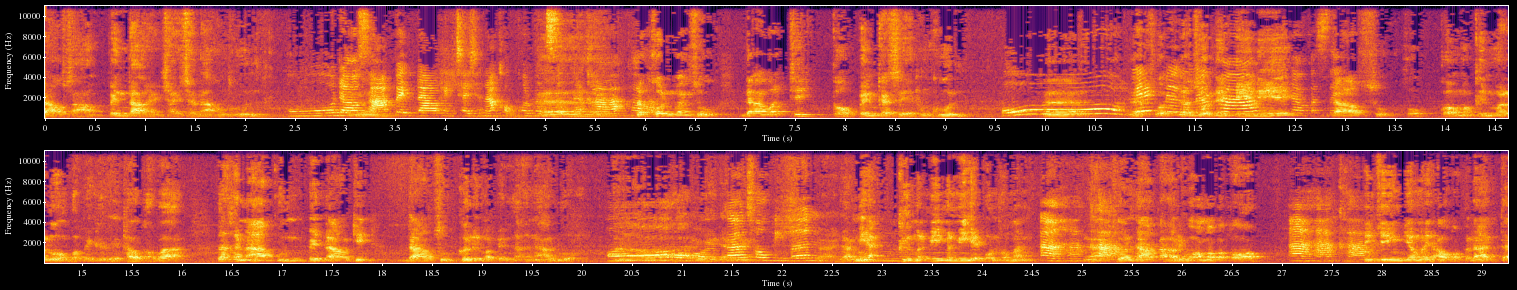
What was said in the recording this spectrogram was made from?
ดาวสามเป็นดาวแห่งชัยชนะของคุณ โอ้ดาวสามเป็นดาวแห่งชัยชนะของคนวันศุกร์นะคะเออแล้วคนวันศุกร์ดาวอาทิตย์ก็เป็นเกษตรของคุณ โอ้เออเลและขส่วนหนึ่งและส่วนในนะคะปีนี้ดาวเกษตรดาวศุกร์หกก็มาขึ้นมาร่วมมาเป็นเกษตรเท่ากับว่าลัคนาคุณเป็นดาวอาทิตย์ดาวศุกร์ก็เลยมาเป็นลัคนาร่วมโอ้โอ้โหก็โชคดีเบิ้ลอย่างเนี้ยคือมันมีมันมีเหตุผลของมันอ่าฮะนะค่ะส่วนดาวเก้าเนี่ยผมเอามาประกอบ อ่าฮะค่ะ จริงๆยังไม่เอาออกก็ได้ แต่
